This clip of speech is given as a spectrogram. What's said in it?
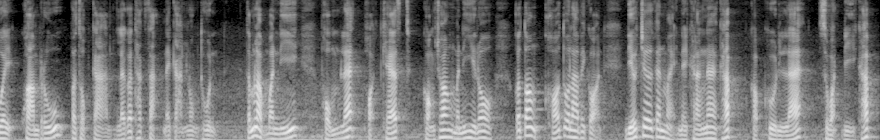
้วยความรู้ประสบการณ์ แล้วก็ทักษะในการลงทุนสำหรับวันนี้ผมและพอดแคสต์ ของช่อง Money Hero ก็ต้องขอตัวลาไปก่อน เดี๋ยวเจอกันใหม่ในครั้งหน้าครับ ขอบคุณและสวัสดีครับ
